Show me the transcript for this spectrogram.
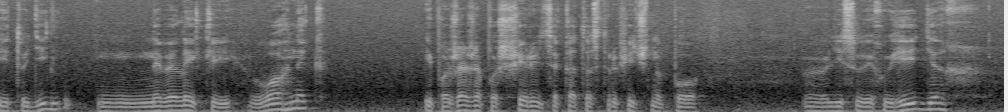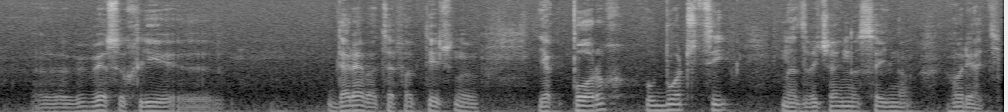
І тоді невеликий вогник, і пожежа поширюється катастрофічно по лісових угіддях, е, висохлі е, дерева це фактично як порох у бочці, надзвичайно сильно горять.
